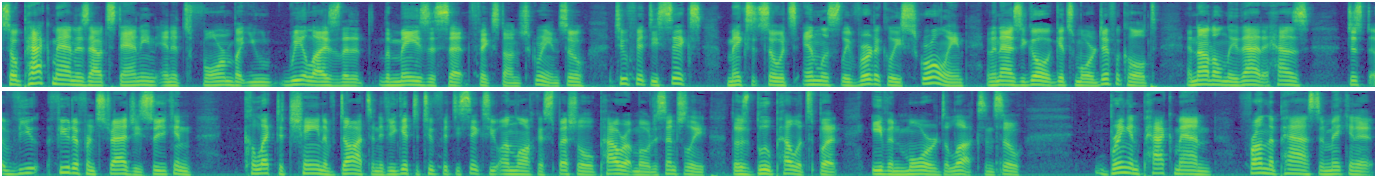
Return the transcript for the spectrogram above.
So Pac-Man is outstanding in its form, but you realize that it, the maze is set fixed on screen. So 256 makes it so it's endlessly vertically scrolling, and then as you go, it gets more difficult. And not only that, it has just a few different strategies. So you can collect a chain of dots, and if you get to 256, you unlock a special power up mode, essentially those blue pellets, but even more deluxe. And so bringing Pac Man from the past and making it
